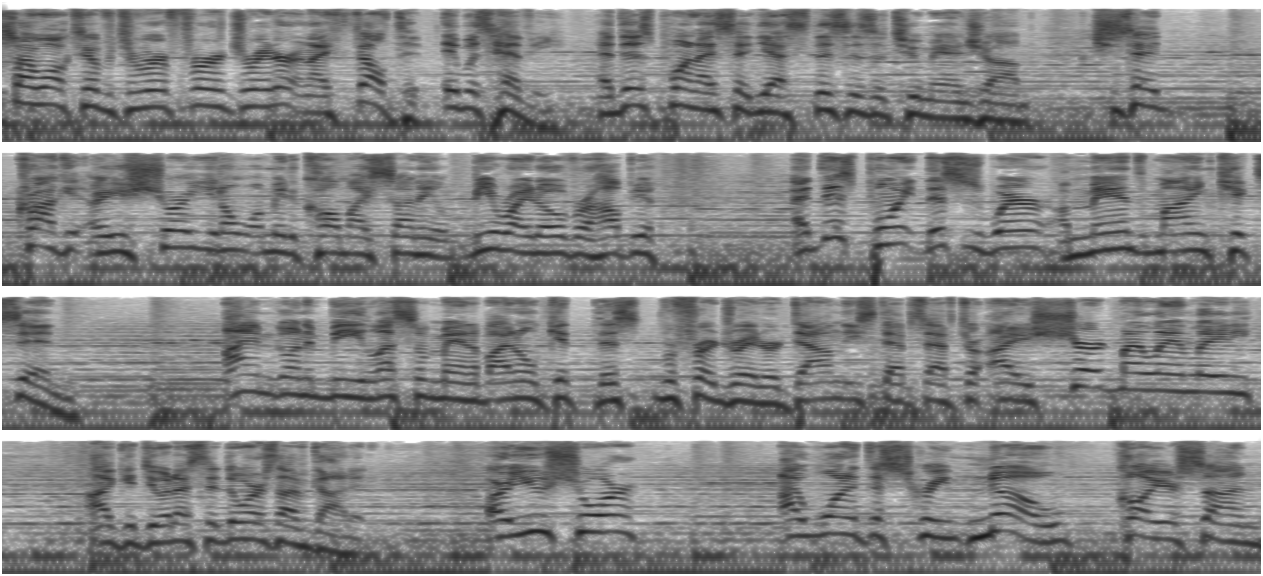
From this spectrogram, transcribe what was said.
So I walked over to the refrigerator and I felt it. It was heavy. At this point, I said, yes, this is a two man job. She said, Crockett, are you sure you don't want me to call my son? He'll be right over, help you. At this point, this is where a man's mind kicks in. I am going to be less of a man if I don't get this refrigerator down these steps after I assured my landlady I could do it. I said, Doris, I've got it. Are you sure? I wanted to scream, no, call your son.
